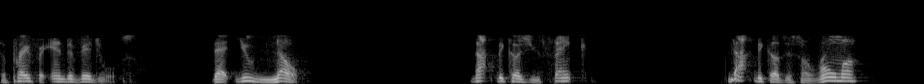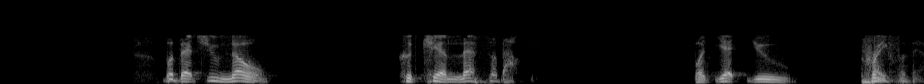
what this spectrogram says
to pray for individuals that you know, not because you think, not because it's a rumor, but that you know could care less about you. But yet you pray for them.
